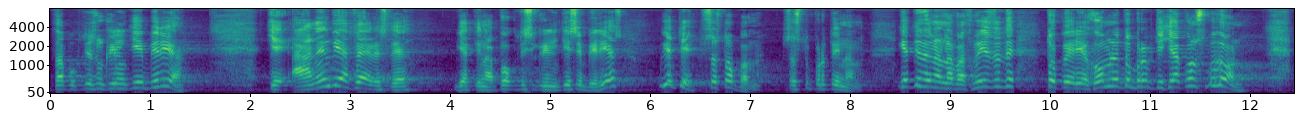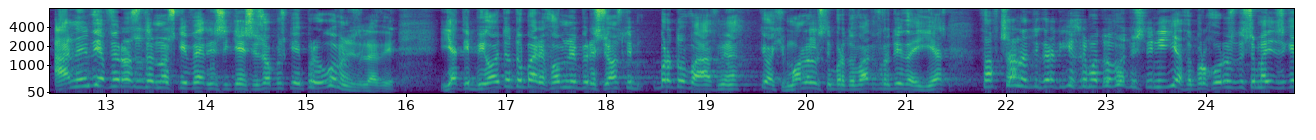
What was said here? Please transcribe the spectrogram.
θα αποκτήσουν κλινική εμπειρία. Και αν ενδιαφέρεστε για την απόκτηση κλινικής εμπειρίας, γιατί, σας το είπαμε, σας το προτείναμε. Γιατί δεν αναβαθμίζετε το περιεχόμενο των προπτυχιακών σπουδών. Αν ενδιαφερόσατε ενός κυβέρνηση και εσείς, όπως και οι προηγούμενοι δηλαδή, για την ποιότητα των παρεχόμενων υπηρεσιών στην πρωτοβάθμια, και όχι μόνο, αλλά στην πρωτοβάθμια φροντίδα υγείας, θα αυξάνονται την κρατική χρηματοδότηση στην υγεία. Θα προχωρούσατε σε μαζικέ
